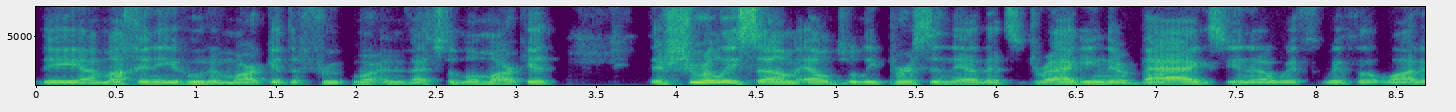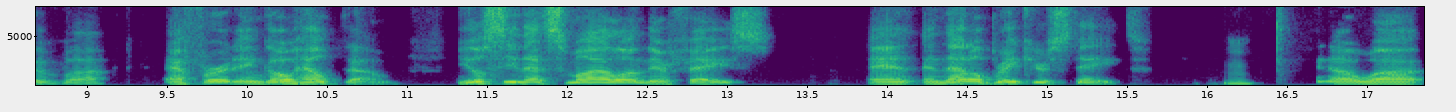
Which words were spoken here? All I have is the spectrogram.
the uh, Machane Yehuda market, the fruit and vegetable market. There's surely some elderly person there that's dragging their bags, you know, with with a lot of uh, effort, and go help them. You'll see that smile on their face, and and that'll break your state. Mm. You know, uh,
